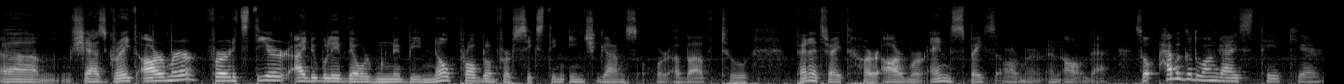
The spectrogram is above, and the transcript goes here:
um, she has great armor for its tier I do believe there will be no problem for 16 inch guns or above to penetrate her armor and space armor and all that. So have a good one guys. Take care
